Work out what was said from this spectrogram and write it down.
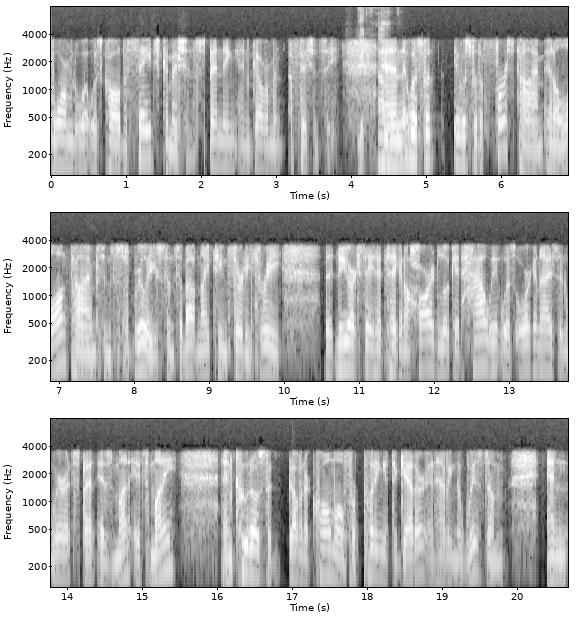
formed what was called the SAGE Commission, Spending and Government Efficiency, and it was for it was for the first time in a long time since really since about 1933 that New York State had taken a hard look at how it was organized and where it spent its money, its money. And kudos to Governor Cuomo for putting it together and having the wisdom and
